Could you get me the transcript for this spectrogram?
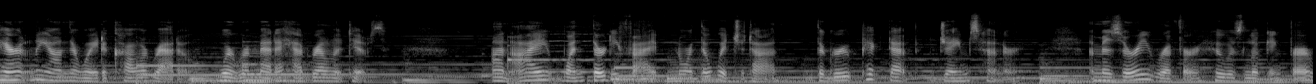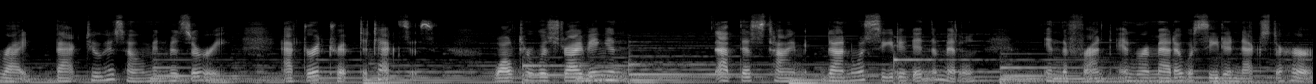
apparently on their way to Colorado, where Remeta had relatives. On I 135 north of Wichita, the group picked up James Hunter, a Missouri roofer who was looking for a ride back to his home in Missouri after a trip to Texas. Walter was driving, and at this time, Dunn was seated in the middle in the front, and Remeta was seated next to her.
